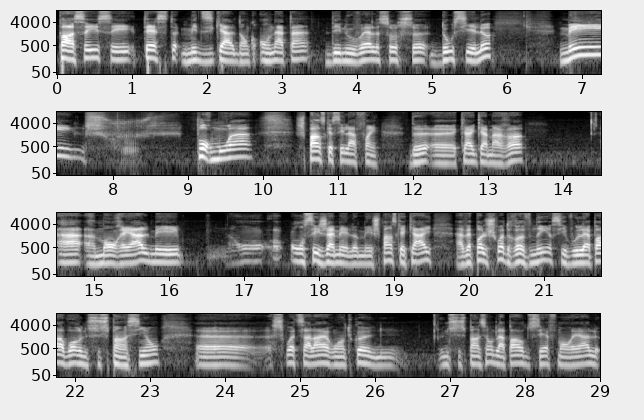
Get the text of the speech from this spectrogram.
passé ses tests médicaux. Donc, on attend des nouvelles sur ce dossier-là. Mais pour moi, je pense que c'est la fin de euh, Kai Kamara à Montréal, mais on ne sait jamais, mais je pense que Kai n'avait pas le choix de revenir s'il ne voulait pas avoir une suspension, euh, soit de salaire ou en tout cas une, suspension de la part du CF Montréal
